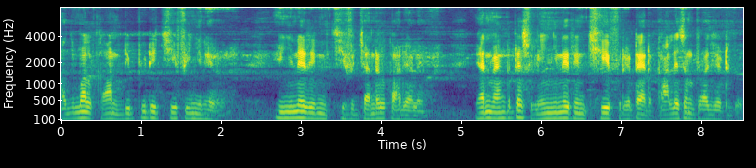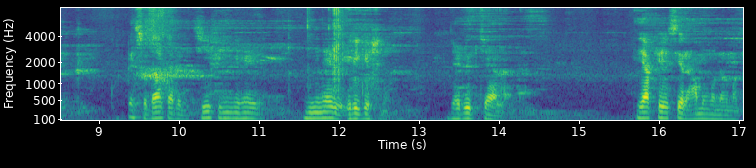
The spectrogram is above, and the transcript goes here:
Ajmal Khan deputy chief engineer. Engineer in chief general కార్యాలయం. N Venkateshwar engineer in chief retire Kaleshwaram ప్రాజెక్టుకు. Kutte Sudhakar Reddy chief engineer engineer irrigation Jagtial FAC Ramagunda అనమాట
